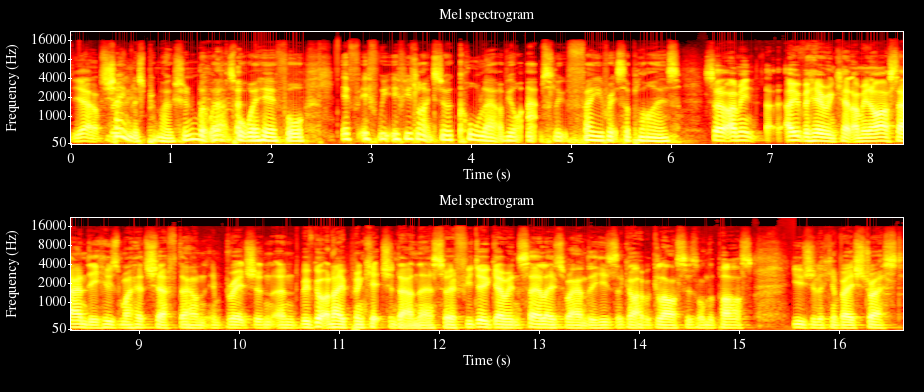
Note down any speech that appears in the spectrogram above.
Yeah, absolutely. shameless promotion, but that's what we're here for. If if we if you'd like to do a call out of your absolute favourite suppliers, So, I mean, uh, over here in Kent, I mean, I asked Andy, who's my head chef down in Bridge, and, and we've got an open kitchen down there. So, if you do go in, say hello to Andy. He's the guy with glasses on the pass, usually looking very stressed.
